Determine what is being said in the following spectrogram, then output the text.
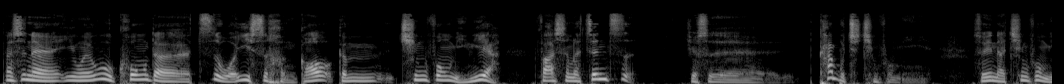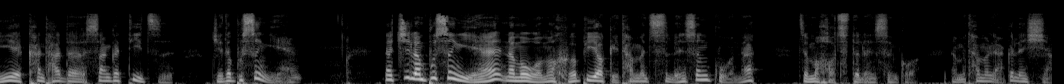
但是呢，因为悟空的自我意识很高，跟清风明月啊发生了争执，就是看不起清风明月，所以呢，清风明月看他的三个弟子觉得不顺眼。那既然不顺眼，那么我们何必要给他们吃人参果呢？这么好吃的人参果，那么他们两个人想，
